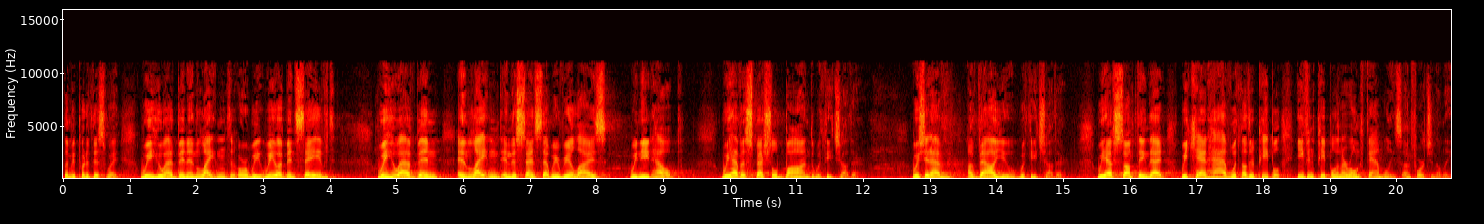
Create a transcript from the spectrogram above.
Let me put it this way we who have been enlightened, or we, we who have been saved, we who have been enlightened in the sense that we realize we need help, we have a special bond with each other. We should have a value with each other. We have something that we can't have with other people, even people in our own families, unfortunately.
